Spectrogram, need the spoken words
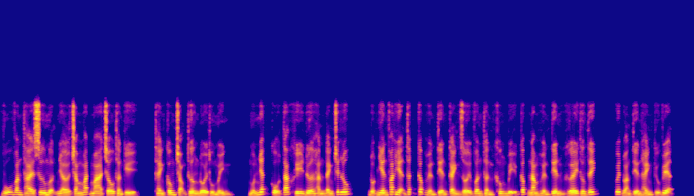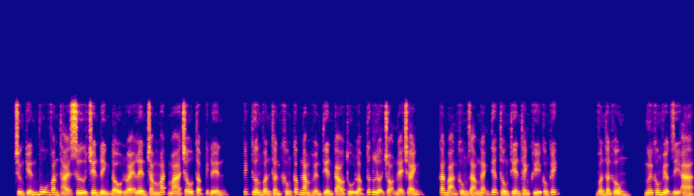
Vũ văn thái sư mượn nhờ trăm mắt ma châu thần kỳ, thành công trọng thương đối thủ mình, muốn nhất cổ tác khí đưa hắn đánh chết lúc, đột nhiên phát hiện thất cấp huyền tiên cảnh giới vân thần không bị cấp năm huyền tiên gây thương tích, quyết đoán tiến hành cứu viện. Chứng kiến vũ văn thái sư trên đỉnh đầu lóe lên trăm mắt ma châu tập kích đến, kích thương vân thần không cấp năm huyền tiên cao thủ lập tức lựa chọn né tránh, căn bản không dám ngạnh tiếp thông thiên thanh khí công kích. Vân thần không, ngươi không việc gì à?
